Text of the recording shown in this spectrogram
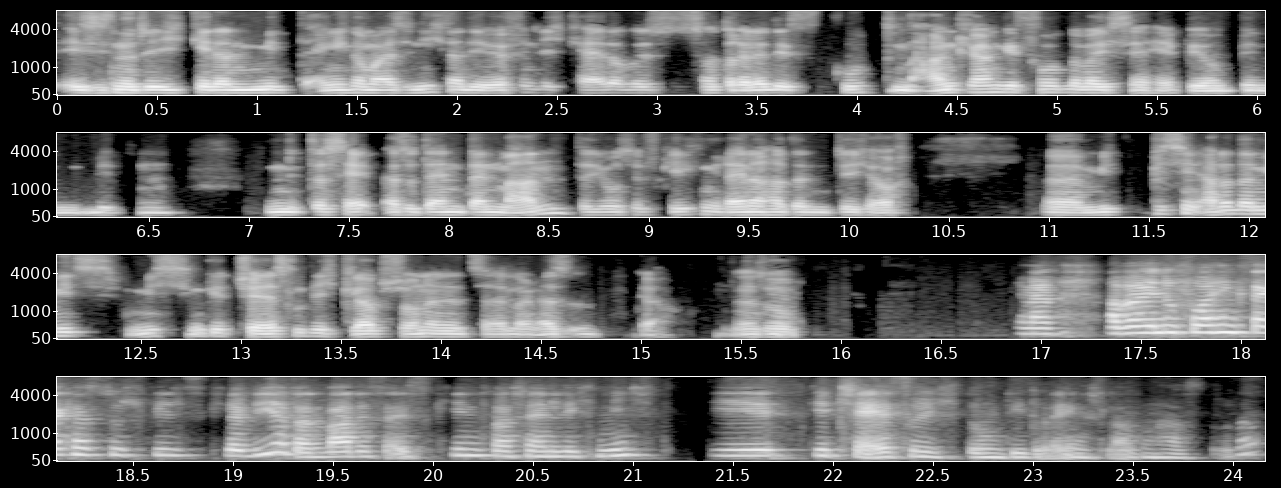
es ist natürlich, ich gehe dann mit eigentlich normalerweise nicht an die Öffentlichkeit, aber es hat relativ guten Anklang gefunden, da war ich sehr happy und bin mit, dem, mit der, also dein, dein Mann, der Josef Kilchenreiner, hat dann natürlich auch äh, mit bisschen, hat er damit ein bisschen gejasselt, ich glaube schon eine Zeit lang. Also ja, also Genau. Aber wenn du vorhin gesagt hast, du spielst Klavier, dann war das als Kind wahrscheinlich nicht die, die Jazz-Richtung, die du eingeschlagen hast, oder?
